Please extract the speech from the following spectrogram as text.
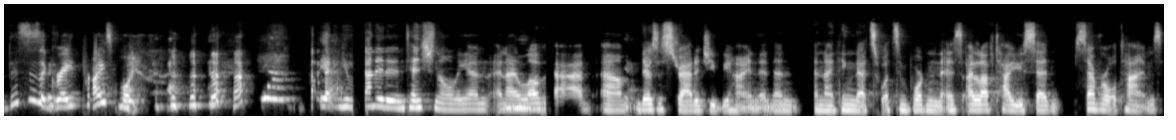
this is a great price point. yeah. You've done it intentionally and and mm-hmm. I love that. Um, yeah. there's a strategy behind it and and I think that's what's important is I loved how you said several times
